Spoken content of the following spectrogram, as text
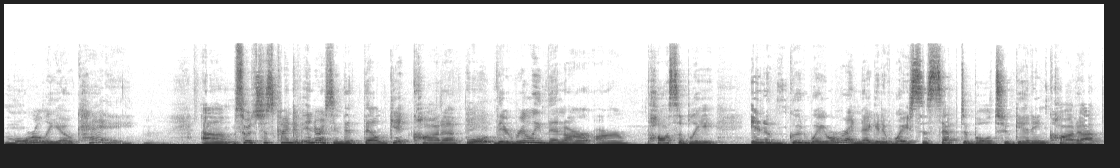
morally okay. Mm. Um, so it's just kind of interesting that they'll get caught up. Well, they really then are, are possibly, in a good way or a negative way, susceptible to getting caught up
